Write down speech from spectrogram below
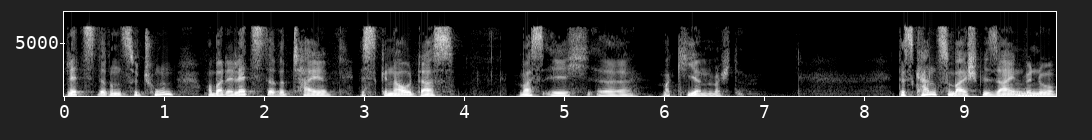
letzteren zu tun, aber der letztere Teil ist genau das, was ich äh, markieren möchte. Das kann zum Beispiel sein, wenn du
